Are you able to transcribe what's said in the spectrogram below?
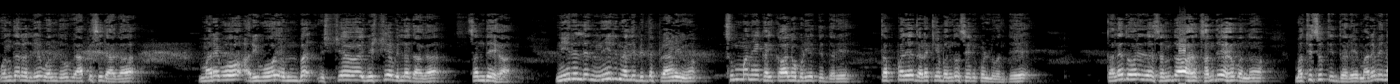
ಒಂದರಲ್ಲಿ ಒಂದು ವ್ಯಾಪಿಸಿದಾಗ, ಮರೆವೋ ಅರಿವೋ ಎಂಬ ನಿಶ್ಚಯ, ನಿಶ್ಚಯವಿಲ್ಲದಾಗ ಸಂದೇಹ. ನೀರಲ್ಲಿ, ನೀರಿನಲ್ಲಿ ಬಿದ್ದ ಪ್ರಾಣಿಯು ಸುಮ್ಮನೆ ಕೈಕಾಲು ಬಡಿಯುತ್ತಿದ್ದರೆ, ತಪ್ಪದೇ ದಡಕ್ಕೆ ಬಂದು ಸೇರಿಕೊಳ್ಳುವಂತೆ ತಲೆದೋರಿದ ಸಂದಾಹ, ಸಂದೇಹವನ್ನು ಮತಿಸುತ್ತಿದ್ದರೆ ಮರವಿನ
